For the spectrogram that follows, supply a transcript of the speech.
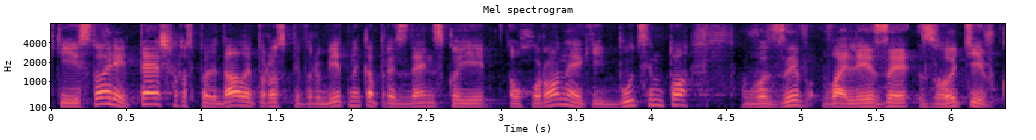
в тій історії теж розповідали про співробітника президентської охорони, який буцімто возив валізи з готівкою.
